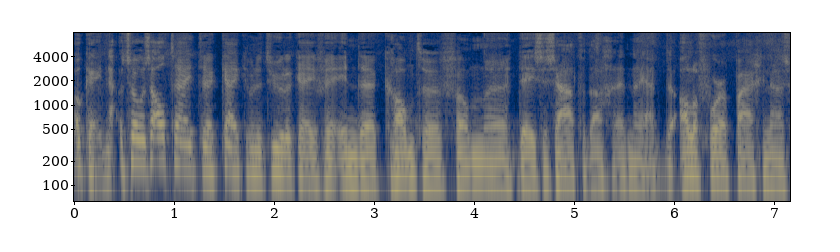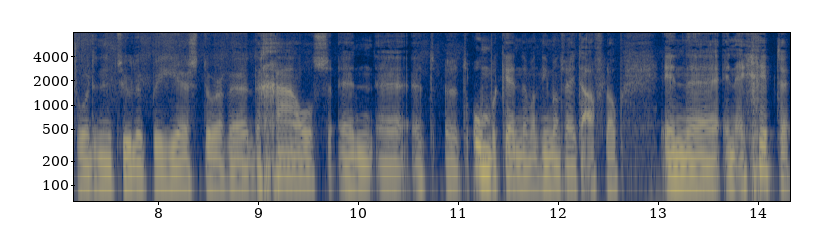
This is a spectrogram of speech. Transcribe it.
Oké, nou, zoals altijd uh, kijken we natuurlijk even in de kranten van uh, deze zaterdag. En nou ja, de, alle voorpagina's worden natuurlijk beheerst door uh, de chaos en het, het, onbekende, want niemand weet de afloop, in, in Egypte.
